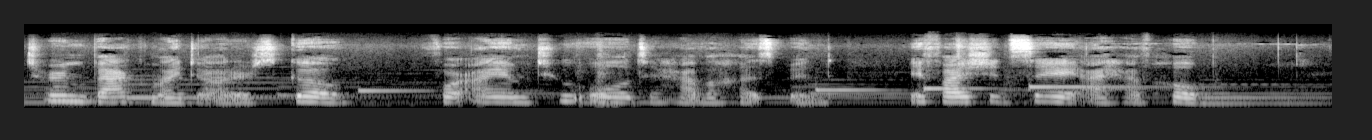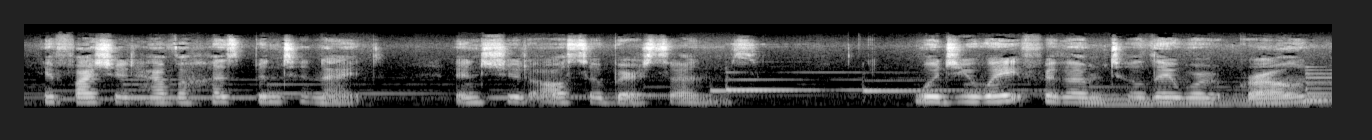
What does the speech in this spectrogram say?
Turn back, my daughters, go, for I am too old to have a husband. If I should say I have hope, if I should have a husband tonight, and should also bear sons. Would you wait for them till they were grown?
